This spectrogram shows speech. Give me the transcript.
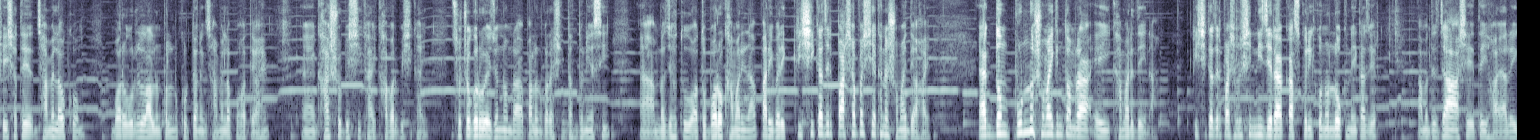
সেই সাথে ঝামেলাও কম। বড় গরু লালন পালন করতে অনেক ঝামেলা পোহাতে হয়। ঘাসও বেশি খায়, খাবার বেশি খায়। ছোট গরু এই জন্য আমরা পালন করার সিদ্ধান্ত নিয়েছি। আমরা যেহেতু অত বড় খামারি না, পারিবারিক কৃষিকাজের পাশাপাশি এখানে সময় দেওয়া হয়। একদম পূর্ণ সময় কিন্তু আমরা এই খামারে দেই না। কৃষিকাজের পাশাপাশি নিজেরা কাজ করি, কোনো লোক নেই কাজের। আমাদের যা আসে এতেই হয়। আর এই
